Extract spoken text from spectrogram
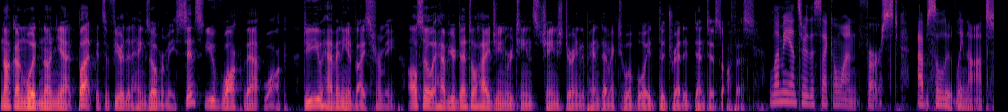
Knock on wood, none yet, but it's a fear that hangs over me. Since you've walked that walk, do you have any advice for me? Also, have your dental hygiene routines changed during the pandemic to avoid the dreaded dentist office? Let me answer the second one first. Absolutely not.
